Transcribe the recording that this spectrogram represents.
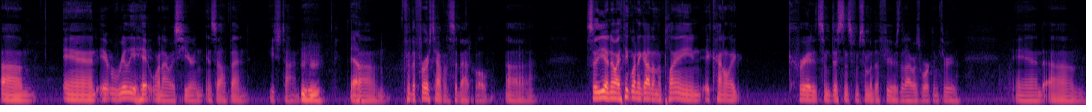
um, and it really hit when I was here in, in South Bend each time. Mm-hmm. yeah Um, for the first half of the sabbatical. Uh, so yeah, no, I think when I got on the plane, it kind of like created some distance from some of the fears that I was working through, and um,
